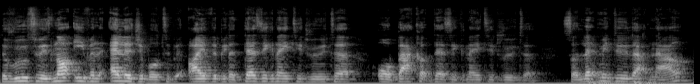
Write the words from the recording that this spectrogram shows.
the router is not even eligible to be either be the designated router or backup designated router. So let me do that now.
